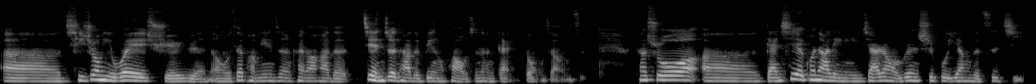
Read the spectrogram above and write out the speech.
呃，其中一位学员哦，我在旁边真的看到他的见证，他的变化，我真的很感动。这样子，他说：“呃，感谢昆达里尼瑜伽，让我认识不一样的自己。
